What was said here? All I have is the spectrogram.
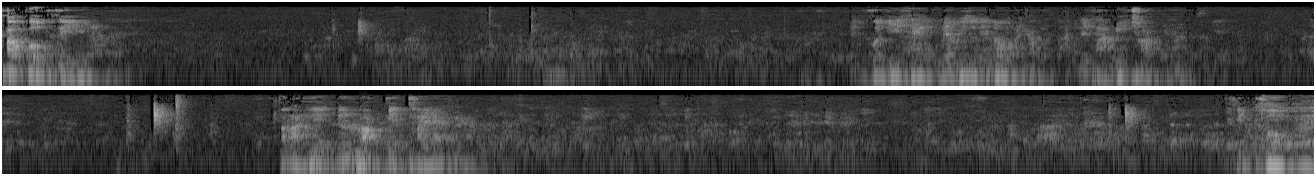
เข้าโครงสี เป็น คนที่แทงเร็วที่สุดในโลกนะครับ ในทางวิ่งช็อตนะครับฝรั่งเรียก The Rocket Thailand นะครับสิบโค้งครับ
